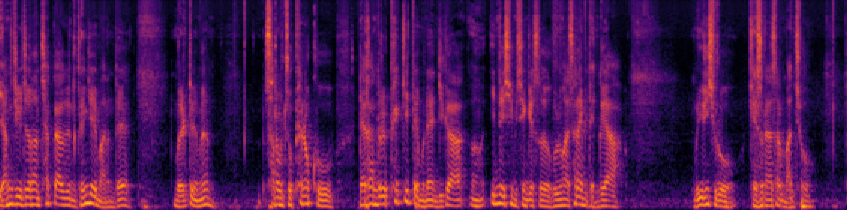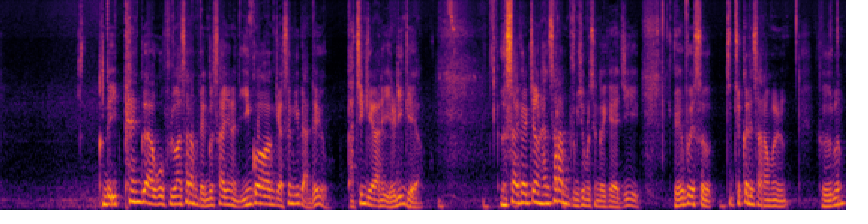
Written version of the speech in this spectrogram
양질 전환 착각은 굉장히 많은데, 뭐 예를 들면, 사람을 쭉 펴놓고, 내가 너를 팼기 때문에 네가 어, 인내심이 생겨서 훌륭한 사람이 된 거야. 뭐 이런 식으로 개선하는 사람 많죠. 근데 이 팬 거하고 훌륭한 사람 된 거 사이에는 인과관계가 성립이 안 돼요. 닫힌 게 아니라 열린 게요. 의사결정을 한 사람 중심으로 생각해야지 외부에서 집적거린 사람을 그거는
